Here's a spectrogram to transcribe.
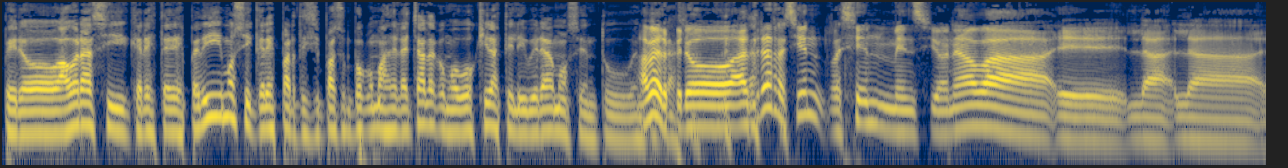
pero ahora si querés te despedimos, si querés participar un poco más de la charla, como vos quieras, te liberamos en tu... en A tu ver, casa. pero Andrés recién recién mencionaba eh, la, la,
